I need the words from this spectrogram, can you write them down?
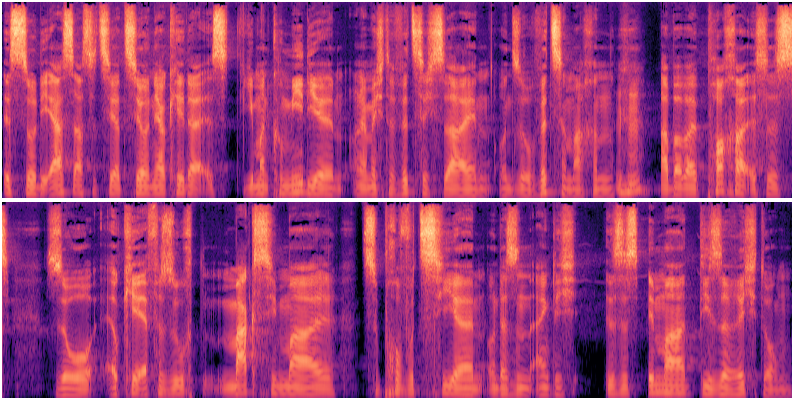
ist so die erste Assoziation, ja, okay, da ist jemand Comedian und er möchte witzig sein und so Witze machen. Mhm. Aber bei Pocher ist es so, okay, er versucht maximal zu provozieren und das sind eigentlich, ist es immer diese Richtung.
